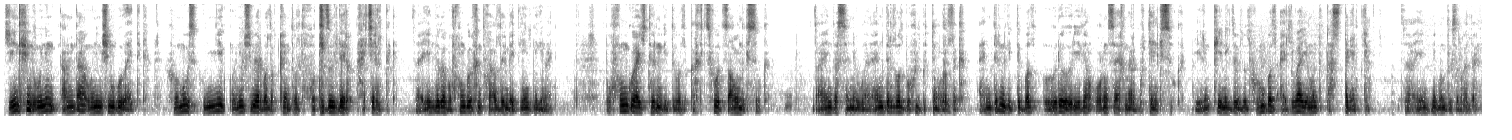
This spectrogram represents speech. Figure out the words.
жинхэнэ үнэн дандаа үнэмшимгүй байдаг. Хүмүүс үннийг үнэмшмээр болгохын тулд худал зүйлээр хачирладаг. За энэ нөгөө бурхангүйхэн тухай олон юм байдаг энд нэг нь байна. Бурхангүй аж төрнө гэдэг бол гагцхүүд зовно гэсэн үг. За энд бас үг байна. Амьдрал бол бүхэл бүтэн урлаг. Амьдрна гэдэг бол өөрөө өөрийгөө уран сайхнаар бүтээн гэсэн үг. Ерөнхий нэг зүйл бол хүн бол альва юмд дасдаг амтэн. За энд нэг ундаг сургаал байна.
